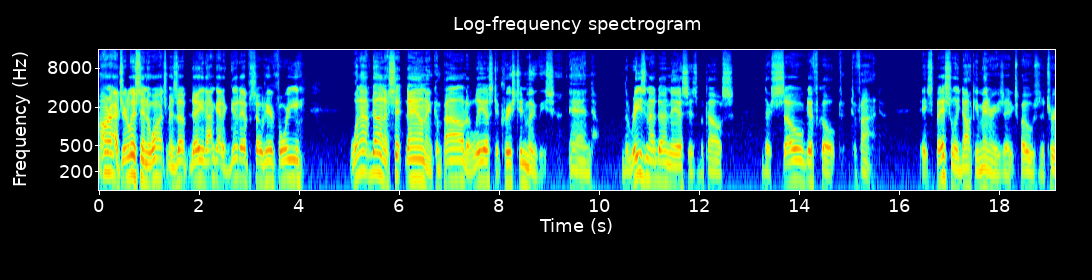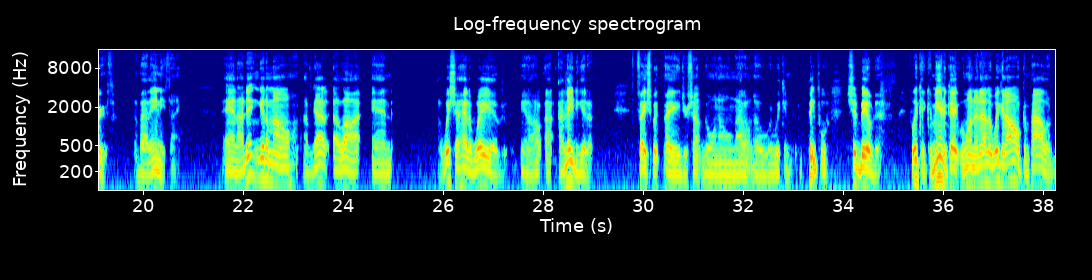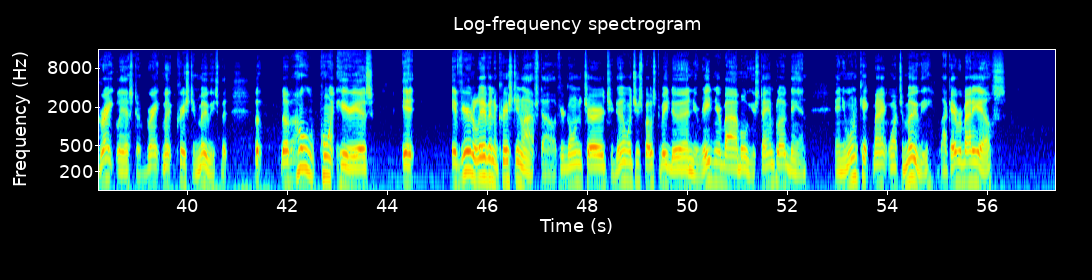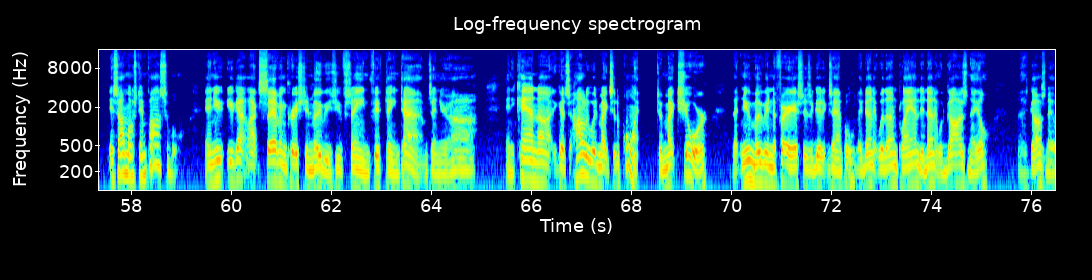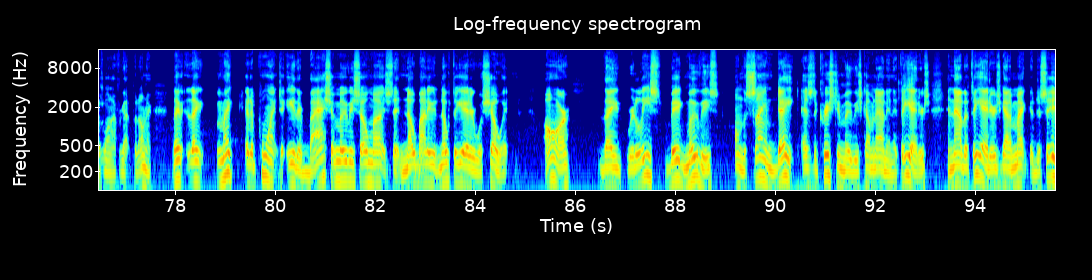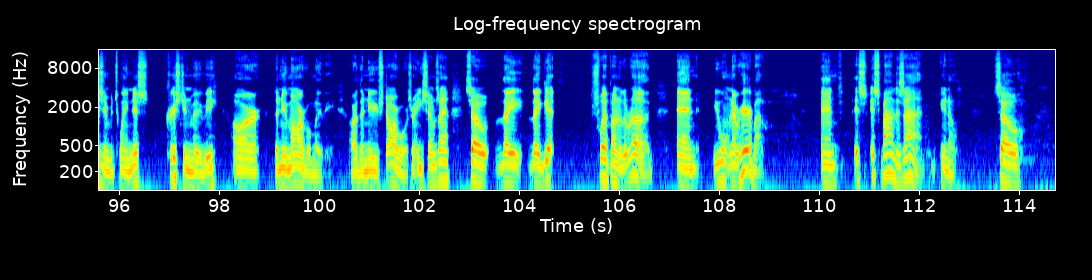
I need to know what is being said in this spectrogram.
All right, you're listening to Watchman's Update. I got a good episode here for you. What I've done is sit down and compiled a list of Christian movies. And the reason I've done this is because they're so difficult to find, especially documentaries that expose the truth about anything. And I didn't get them all. I've got a lot, and I wish I had a way of, you know, I, I need to get a Facebook page or something going on. I don't know where we can, people should be able to, if we could communicate with one another, we could all compile a great list of great Christian movies. But, but the whole point here is it, if you're living a Christian lifestyle, if you're going to church, you're doing what you're supposed to be doing, you're reading your Bible, you're staying plugged in, and you want to kick back, watch a movie like everybody else, it's almost impossible and you you got like seven Christian movies you've seen 15 times and you're uh and you cannot because Hollywood makes it a point to make sure that new movie Nefarious is a good example. They done it with Unplanned. They done it with Gosnell. Uh, Gosnell's one I forgot to put on there. They they make it a point to either bash a movie so much that nobody, no theater will show it, or they release big movies on the same date as the Christian movies coming out in the theaters. And now the theaters got to make a decision between this Christian movie or the new Marvel movie or the new Star Wars. You see what I'm saying? So they they get swept under the rug, and you won't never hear about them. And it's it's by design, you know. So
